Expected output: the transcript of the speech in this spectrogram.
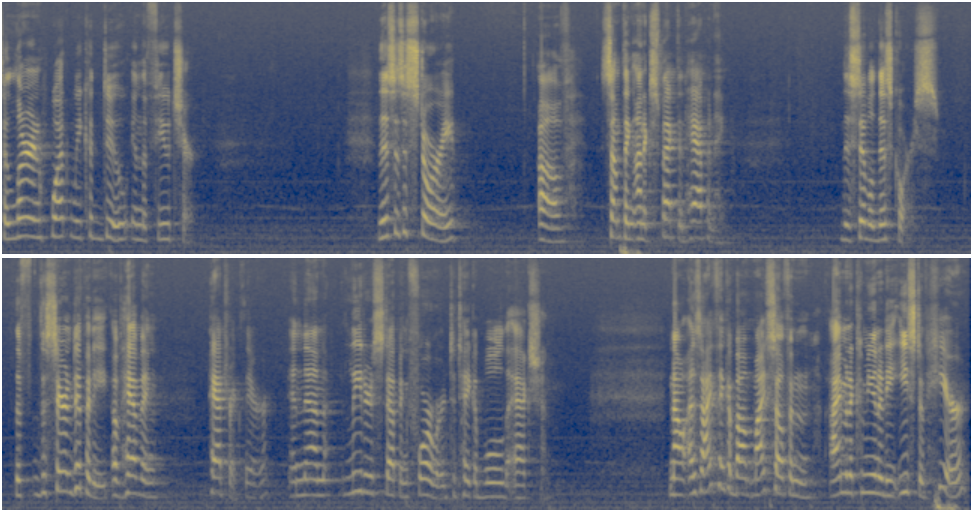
to learn what we could do in the future. This is a story of something unexpected happening the civil discourse the, the serendipity of having Patrick there, and then leaders stepping forward to take a bold action. Now, as I think about myself, and I'm in a community east of here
